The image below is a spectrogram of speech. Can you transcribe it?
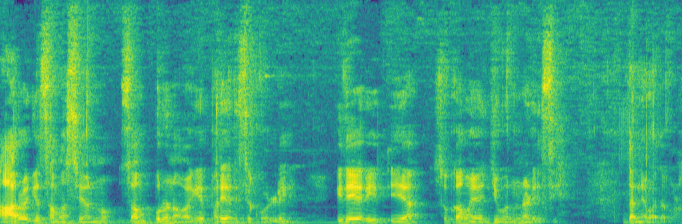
ಆರೋಗ್ಯ ಸಮಸ್ಯೆಯನ್ನು ಸಂಪೂರ್ಣವಾಗಿ ಪರಿಹರಿಸಿಕೊಳ್ಳಿ. ಇದೇ ರೀತಿಯ ಸುಖಮಯ ಜೀವನ ನಡೆಸಿ. ಧನ್ಯವಾದಗಳು.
